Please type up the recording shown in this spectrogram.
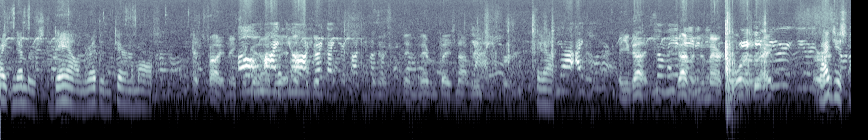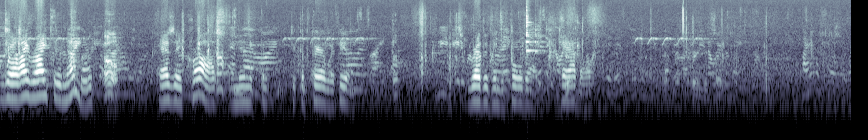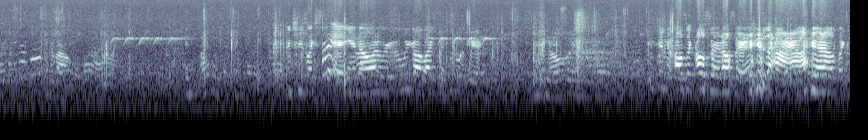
I like to s- write numbers down rather than tearing them off. That probably makes a Oh good my idea. gosh, That's a I thought you were talking about good, something. then everybody's not reaching for. Yeah. Yeah, I told her. And you got it. You, me you got them in numerical order, we right? were, we were I just, well, I write their number Oh, as they cross and then to, com- to compare with him rather than to pull that tab off. that's pretty good. sense. And she's like, say it, you know, and we, we got like, we, we, you know, and I was like, I'll say it, I'll say it. He's like, ah, yeah, and I was like,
